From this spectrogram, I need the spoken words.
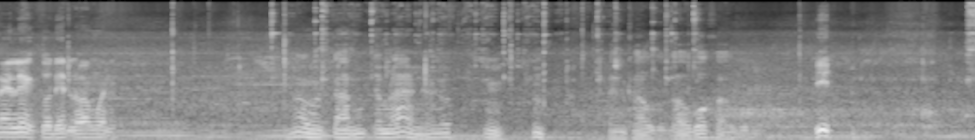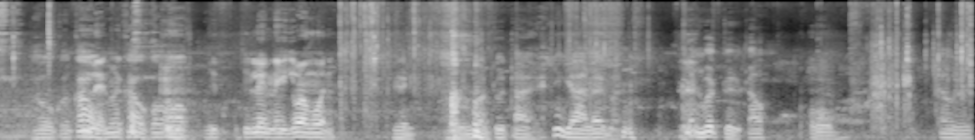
ได้เลขตัวเด็ดระวังมัน เอาตามตำรานะเนาะอืมเป็นเข้ากับเข้าบ่เข้าบ่ผิด เข้าก็เข้าไม่เข้าก็ออกที่ที่เล่นอีกว่างวนเห็นเอานอนตัวตายยาได้บ่มันบ่ตื่นเช้าโอ้เช้าเลย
